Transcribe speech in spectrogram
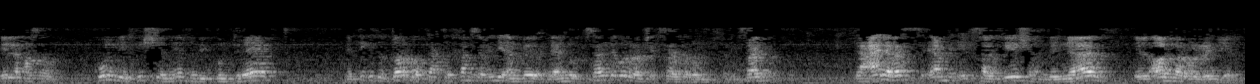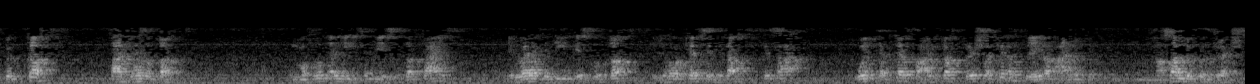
إيه اللي حصل؟ كل ال facial nerve بي contract نتيجة الضربة بتاعت ال 5 ملي أمبير. لأنه excitable ولا مش excitable؟ excitable تعالى بس اعمل اكسايتيشن للنيرف الالنر والريديال بالكف بتاع جهاز الضغط. المفروض أي إنسان بيقيس الضغط عادي. الولد ده تيجي تقيس له الضغط اللي هو الكالسيوم بتاعه في التسعه وانت بترفع الضغط pressure كده تلاقيه رفع عنه كده. حصل له contraction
